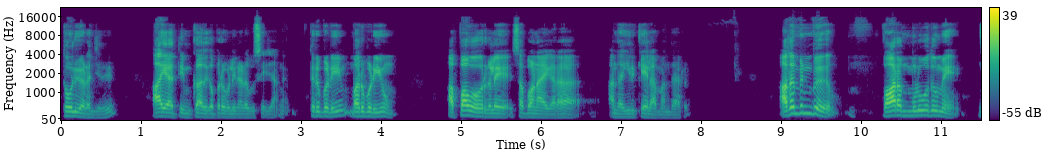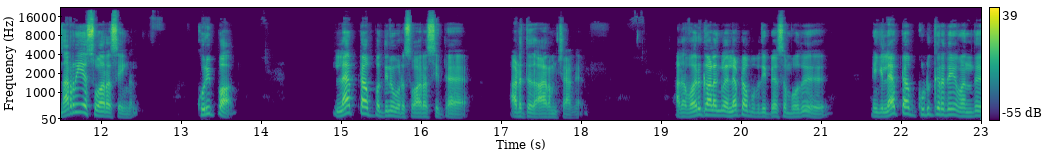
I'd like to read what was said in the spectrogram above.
தோல்வி அடைஞ்சது. அஇஅதிமுக அதுக்கப்புறம் வெளிநடப்பு செஞ்சாங்க. திருப்படியும் மறுபடியும் அப்பாவு அவர்களே சபாநாயகராக அந்த இருக்கையில் அமர்ந்தார். அதன் பின்பு வாரம் முழுவதுமே நிறைய சுவாரஸ்யங்கள். குறிப்பாக லேப்டாப் பற்றின ஒரு சுவாரஸ்யத்தை அடுத்தது ஆரம்பித்தாங்க அதை வருகாலங்களில் லேப்டாப்பை பற்றி பேசும்போது நீங்கள் லேப்டாப் கொடுக்குறதே வந்து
